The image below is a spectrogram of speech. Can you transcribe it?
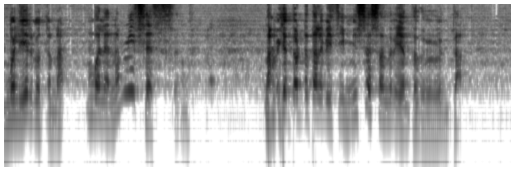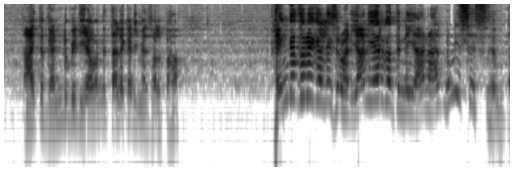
ಉಂಬಲ್ಲಿ ಏನು ಗೊತ್ತಲ್ಲ ಉಂಬಲೆನ್ನ ಮಿಸ್ಸಸ್ ನಮಗೆ ದೊಡ್ಡ ತಲೆ ಬೀಸಿ ಮಿಸ್ಸಸ್ ಅಂದರೆ ಎಂಥದ್ದು ಅಂತ. ಆಯಿತು, ಗಂಡು ಬಿಡಿ, ಅವನ ತಲೆ ಕಡಿಮೆ ಸ್ವಲ್ಪ. ಹೆಂಗಸರಿಗೆ ಹೇಳಿ ಶುರು ಮಾಡಿ? ಯಾನು ಏನು ಗೊತ್ತುಂಡ ಯಾನು ಆರ್ನ ಮಿಸ್ಸಸ್ ಅಂತ.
